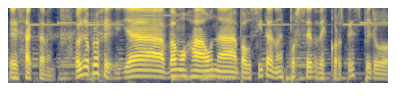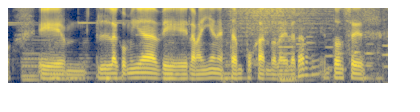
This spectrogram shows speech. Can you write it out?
exactamente. Oiga, profe, ya vamos a una pausita, no es por ser descortés, pero eh, la comida de la mañana está empujando a la de la tarde, entonces...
